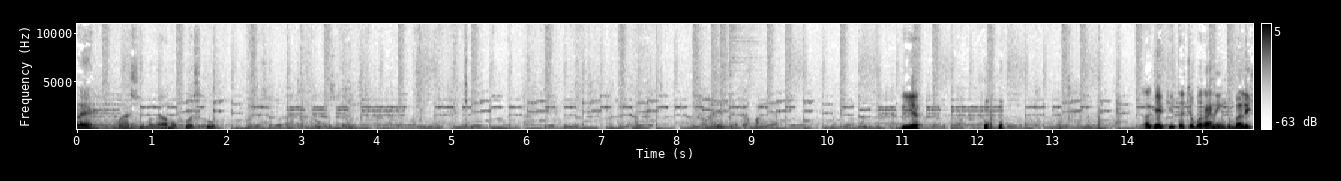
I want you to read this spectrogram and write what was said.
Eh, masih mengamuk bosku. Iya. Oke, kita coba running kembali.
